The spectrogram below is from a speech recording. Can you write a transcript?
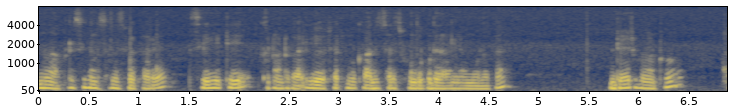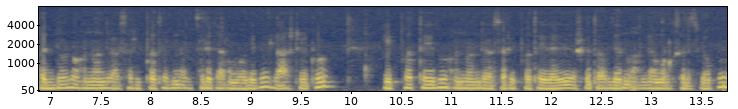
ಇನ್ನು ಅಪ್ಲಿಕೇಶನ್ ಸಲ್ಲಿಸಬೇಕಾದ್ರೆ ಸಿ ಇ ಟಿ ಕರ್ನಾಟಕ ಈ ವೆಬ್ಸೈಟ್ ಮೂಲಕ ಅರ್ಜಿ ಸಲ್ಲಿಸಿಕೊಂಡು ಕೂಡ ಆನ್ಲೈನ್ ಮೂಲಕ. ಡೇಟ್ ಬಂದ್ಬಿಟ್ಟು ಹದಿನೇಳು, ಹನ್ನೊಂದು, ಎರಡು ಸಾವಿರದ ಇಪ್ಪತ್ತರಿಂದ ಸಲ್ಲಿಕೆ ಆರಂಭವಾಗಿದೆ. ಲಾಸ್ಟ್ ಡೇಟು ಇಪ್ಪತ್ತೈದು, ಹನ್ನೊಂದು, ಎರಡು ಸಾವಿರದ ಇಪ್ಪತ್ತೈದು ಆಗಿದೆ. ಅಷ್ಟೇ ಅರ್ಜಿಯನ್ನು ಆನ್ಲೈನ್ ಮೂಲಕ ಸಲ್ಲಿಸಬೇಕು.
